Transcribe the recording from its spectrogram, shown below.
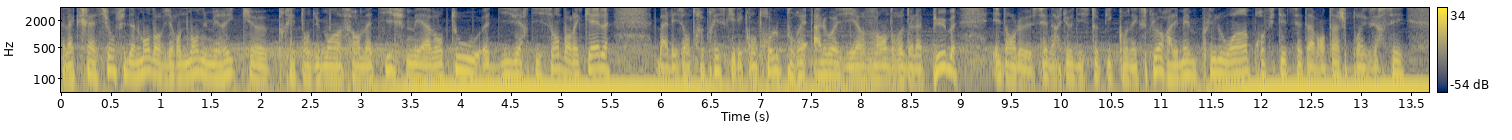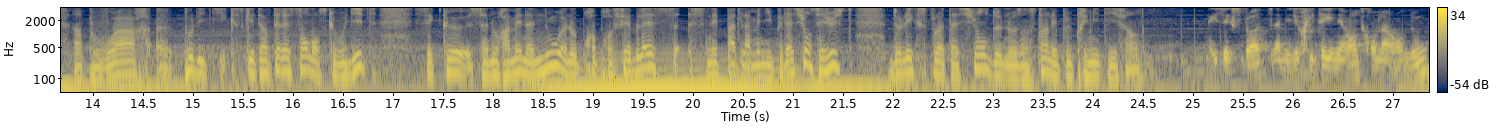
la création finalement d'environnements numériques euh, prétendument informatifs, mais avant tout euh, divertissants, dans lesquels bah, les entreprises qui les contrôlent pourraient à loisir vendre de la pub et dans le scénario dystopique qu'on explore, aller même plus loin, profiter de cet avantage pour exercer un pouvoir euh, politique. Ce qui est intéressant dans ce que vous dites, c'est que ça nous ramène à nous, à nos propres faiblesses. Ce n'est pas de la manipulation, c'est juste de l'exploitation de nos instincts les plus primitifs. Hein. Ils exploitent la médiocrité inhérente qu'on a en nous,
